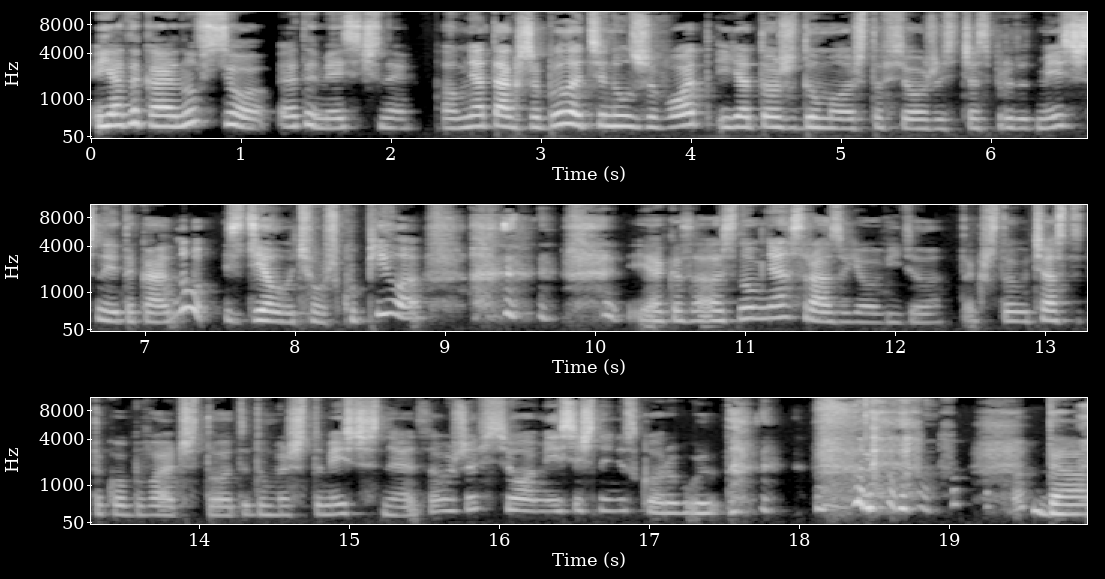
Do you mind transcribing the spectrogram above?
И я такая, ну все, это месячные. А у меня также было, тянул живот, и я тоже думала, что все уже сейчас придут месячные, и такая, ну, сделаю, что уж купила. И оказалось, ну, у меня сразу я увидела. Так что часто такое бывает, что ты думаешь, что месячные, это уже все, месячные не скоро будут. Да,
